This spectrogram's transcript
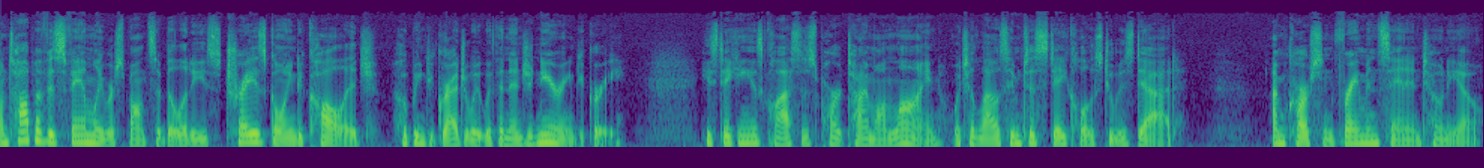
On top of his family responsibilities, Trey is going to college, hoping to graduate with an engineering degree. He's taking his classes part time online, which allows him to stay close to his dad. I'm Carson Frame in San Antonio.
